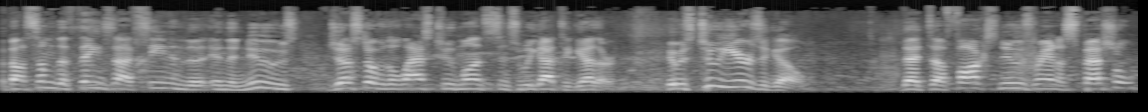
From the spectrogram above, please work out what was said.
about some of the things that I've seen in the in the news just over the last two months since we got together. It was two years ago that uh, Fox News ran a special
